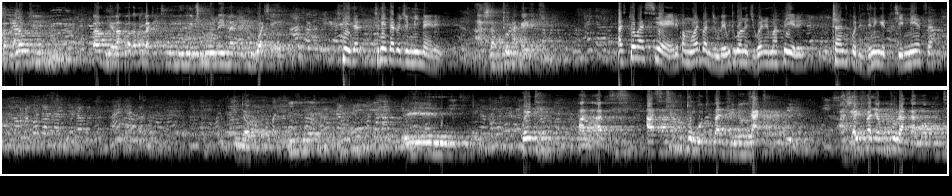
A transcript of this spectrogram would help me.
saka kuda kuti vambuya vanga vakatobata chimurume nemukuwasha iri chinenge chato chimina here? Hazvina kutonaka izvozvo asi tovasiya here? Pamwe vari panzvimbo yekuti vanodyiwa nemapere transport dzinenge dzichinetsa. Eh, kwete. Ha- hazvisi asi tiri kutongoti panzendo dzati? Hazvaifanira kutoranganwa kuti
